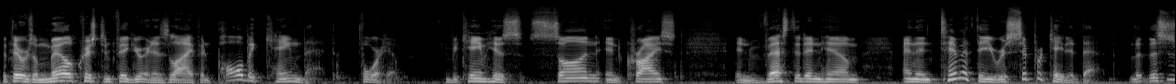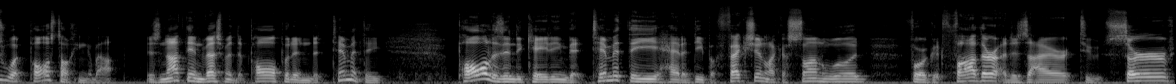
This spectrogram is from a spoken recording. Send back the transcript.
that there was a male Christian figure in his life, and Paul became that for him. He became his son in Christ, invested in him, and then Timothy reciprocated that. This is what Paul's talking about. It's not the investment that Paul put into Timothy. Paul is indicating that Timothy had a deep affection, like a son would, for a good father, a desire to serve.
